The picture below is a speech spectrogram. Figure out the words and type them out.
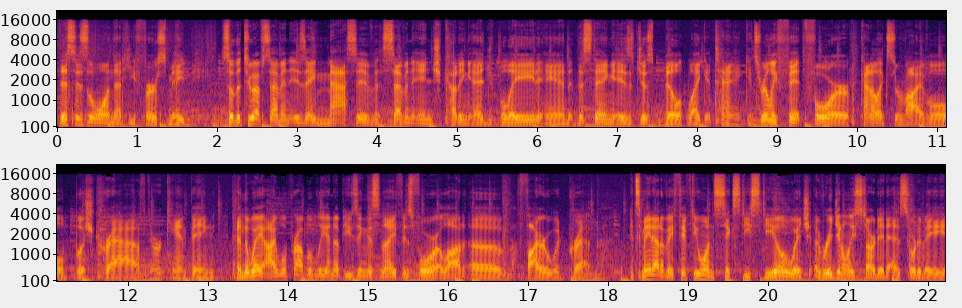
this is the one that he first made me. So the 2F7 is a massive 7 inch cutting edge blade and this thing is just built like a tank. It's really fit for kind of like survival, bushcraft, or camping. And the way I will probably end up using this knife is for a lot of firewood prep. It's made out of a 5160 steel, which originally started as sort of a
